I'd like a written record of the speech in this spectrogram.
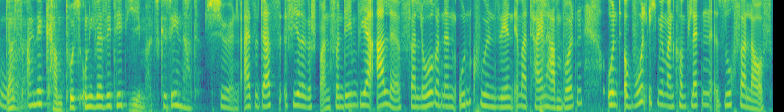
das eine Campus-Universität jemals gesehen hat. Schön. Also das Vierergespann, von dem wir alle verlorenen, uncoolen Seelen immer teilhaben wollten. Und obwohl ich mir meinen kompletten Suchverlauf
